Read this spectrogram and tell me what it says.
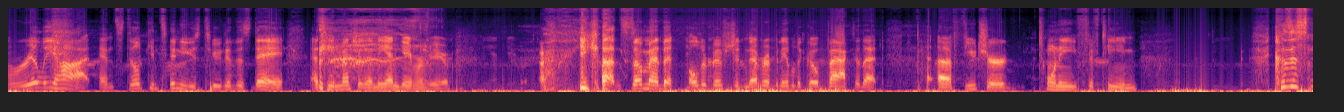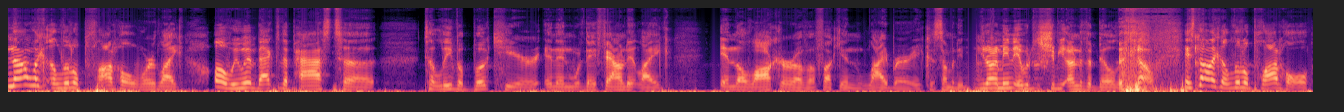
really hot and still continues to to this day, as he mentioned in the Endgame review. he got so mad that older Biff should never have been able to go back to that uh, future 2015. Because it's not like a little plot hole where like, oh, we went back to the past to to leave a book here, and then they found it like in the locker of a fucking library because somebody, you know what I mean? It would, should be under the building. No, it's not like a little plot hole.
